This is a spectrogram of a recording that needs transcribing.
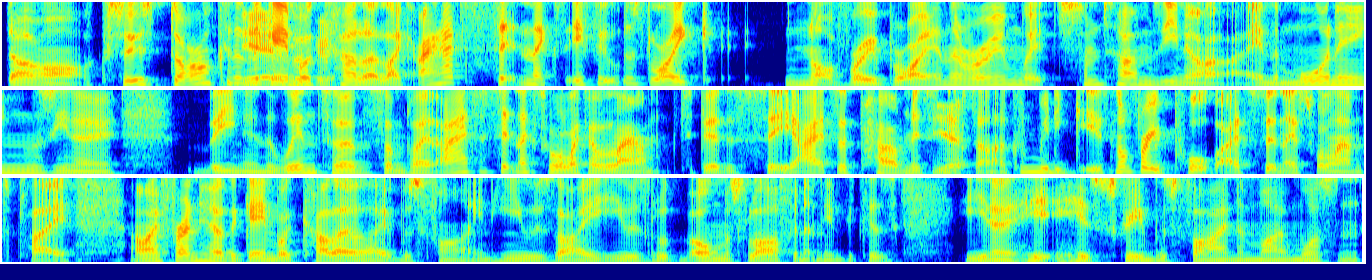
dark, so it was darker than Yeah, the Game Boy it's like a- Color. Like I had to sit next. If it was like not very bright in the room, which sometimes you know in the mornings, you know, but you know in the winter, the sun playing, I had to sit next to like a lamp to be able to see. I had to permanently sit Yeah. next to. I couldn't really. It's not very portable. I had to sit next to a lamp to play. And my friend who had the Game Boy Color like was fine. He was like he was almost laughing at me because you know his, his screen was fine and mine wasn't.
